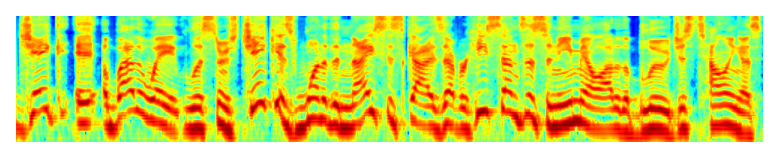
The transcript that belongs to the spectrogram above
Jake, uh, by the way, listeners, Jake is one of the nicest guys ever. He sends us an email out of the blue just telling us,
